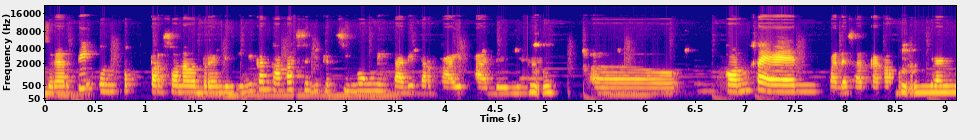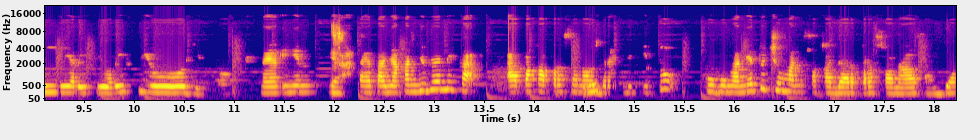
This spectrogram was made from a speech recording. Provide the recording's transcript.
berarti untuk personal branding ini kan kakak sedikit singgung nih tadi terkait adanya mm -hmm. uh, konten pada saat kakak bekerja mm -hmm. nih review-review gitu. Nah yang ingin yeah. saya tanyakan juga nih kak, apakah personal mm. branding itu hubungannya tuh cuma sekadar personal saja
